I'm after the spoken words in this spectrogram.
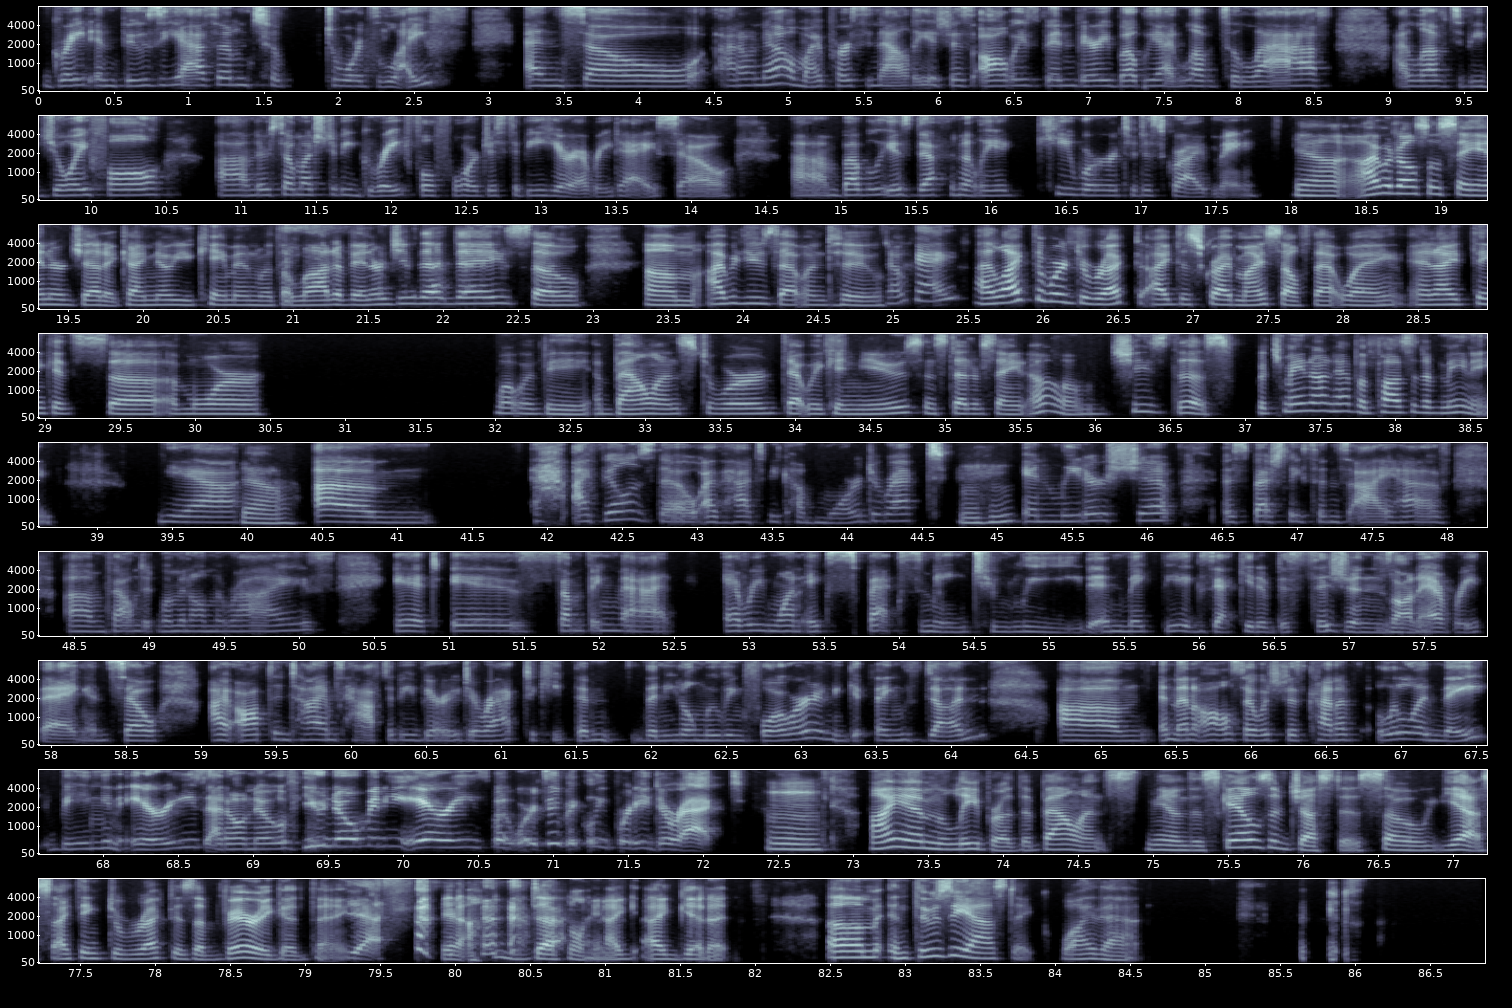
great enthusiasm to towards life. And so I don't know, my personality has just always been very bubbly. I love to laugh. I love to be joyful. Um, there's so much to be grateful for just to be here every day. So um, bubbly is definitely a key word to describe me. Yeah, I would also say energetic. I know you came in with a lot of energy that day. So um, I would use that one too. Okay. I like the word direct. I describe myself that way. And I think it's uh, a more, what would be a balanced word that we can use instead of saying, oh, she's this, which may not have a positive meaning. Yeah. Yeah. Um, I feel as though I've had to become more direct hmm in leadership, especially since I have um, founded Women on the Rise. It is something that everyone expects me to lead and make the executive decisions on Mhm. everything. And so I oftentimes have to be very direct to keep the, the needle moving forward and get things done. Um, and then also it's just kind of a little innate being an Aries. I don't know if you know many Aries, but we're typically pretty direct. Mm, I am Libra, the balance, you know, the scales of justice. So yes, I think direct is a very good thing. Yes. Yeah, definitely. I I get it. Um, enthusiastic. Why that?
